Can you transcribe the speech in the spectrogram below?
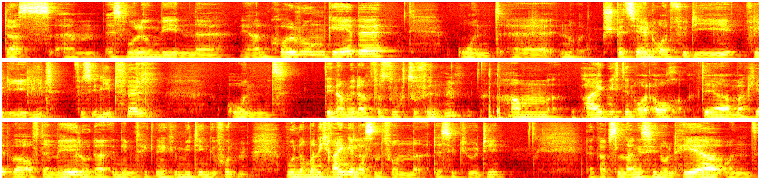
dass ähm, es wohl irgendwie eine, ja, einen Callroom gäbe und äh, einen speziellen Ort für die, für die Elite, fürs Elitefeld. Und den haben wir dann versucht zu finden, haben eigentlich den Ort auch, der markiert war auf der Mail oder in dem Technical Meeting gefunden, wurden aber nicht reingelassen von der Security. Da gab es ein langes Hin und Her und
